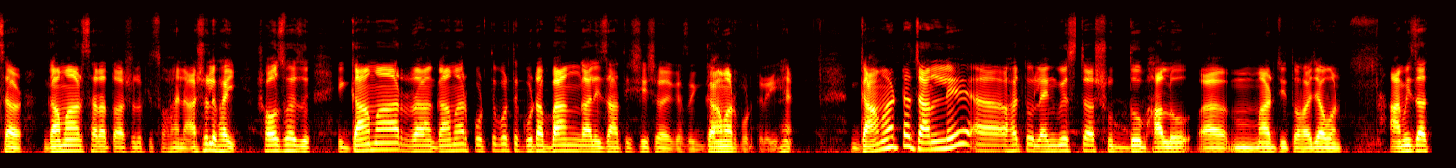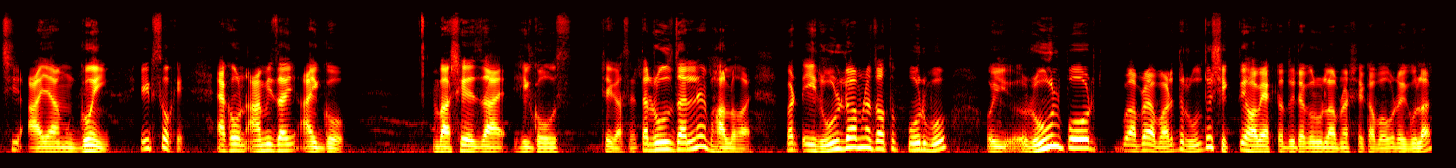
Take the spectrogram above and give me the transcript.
স্যার, গামার ছাড়া তো আসলে কিছু হয় না। আসলে ভাই, সহজ হয়ে এই গামার গামার পড়তে পড়তে গোটা বাঙালি জাতি শেষ হয়ে গেছে, গামার পড়তে লাগি হ্যাঁ। গামারটা জানলে হয়তো ল্যাঙ্গুয়েজটা শুদ্ধ, ভালো মার্জিত হয়। যেমন, আমি যাচ্ছি I am going it's okay এখন, আমি যাই আই গো বা, সে যায় হি গোস ঠিক আছে। তার রুল জানলে ভালো হয়। বাট এই রুলটা আমরা যত পড়ব ওই রুল পড়, আমরা বাড়িতে রুল তো শিখতে হবে, একটা দুইটা রুল আমরা শেখাবো রেগুলার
